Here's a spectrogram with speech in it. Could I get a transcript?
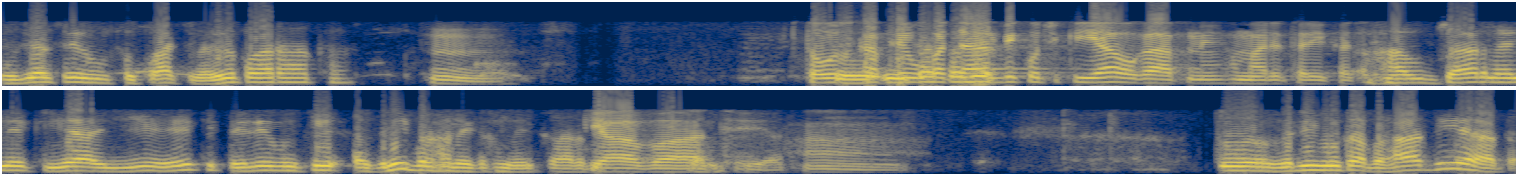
वजह से उसको पाच नहीं पा रहा था। हम्म। तो तो उसका फिर इनका उपचार भी कुछ किया होगा आपने हमारे तरीका से? हाँ उपचार मैंने किया ये है कि पहले उनकी अग्नि बढ़ाने का हमने कार्य क्या बात है। हाँ। तो अग्नि उनका बढ़ा दिया तो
